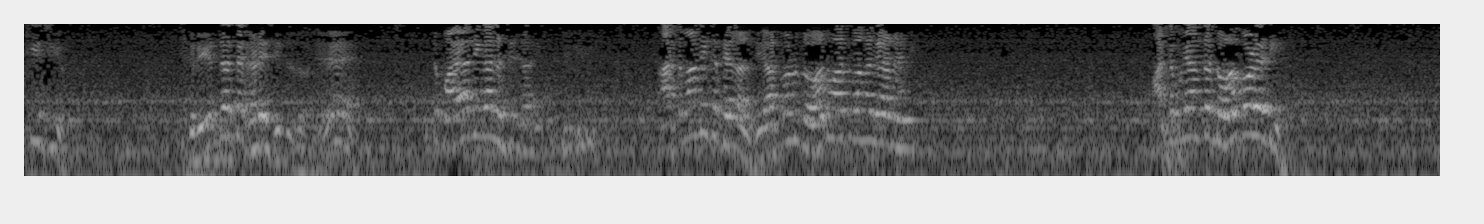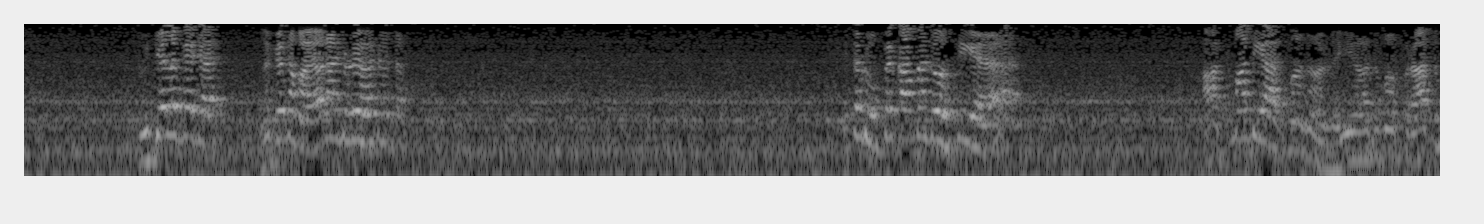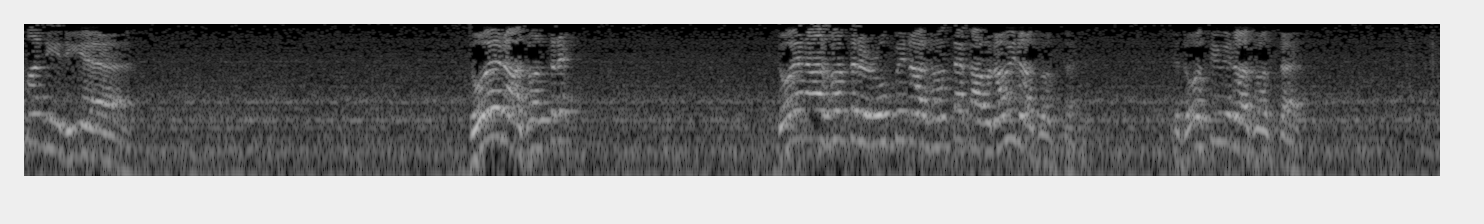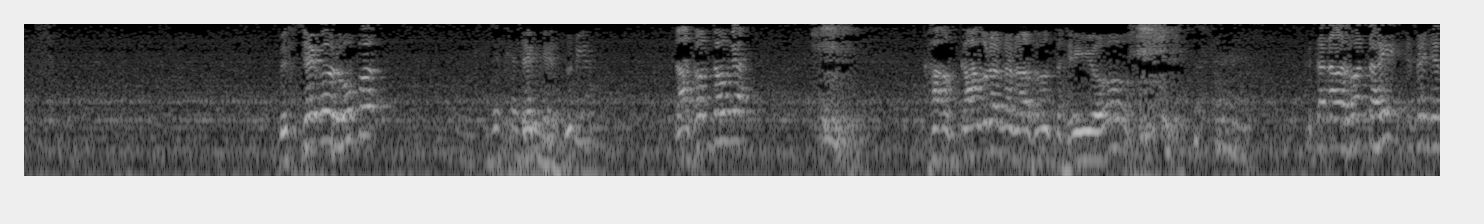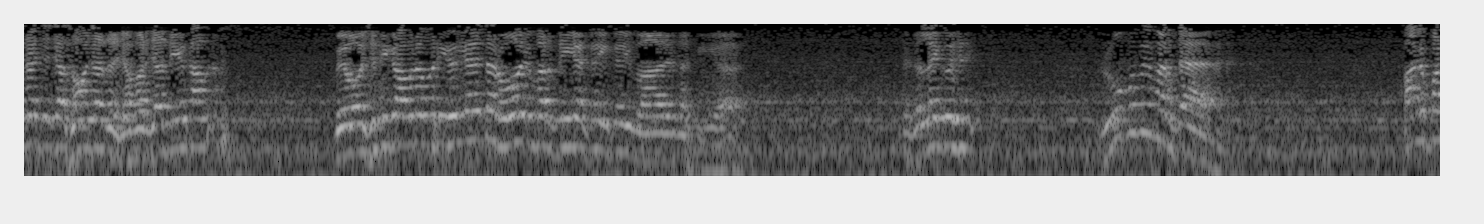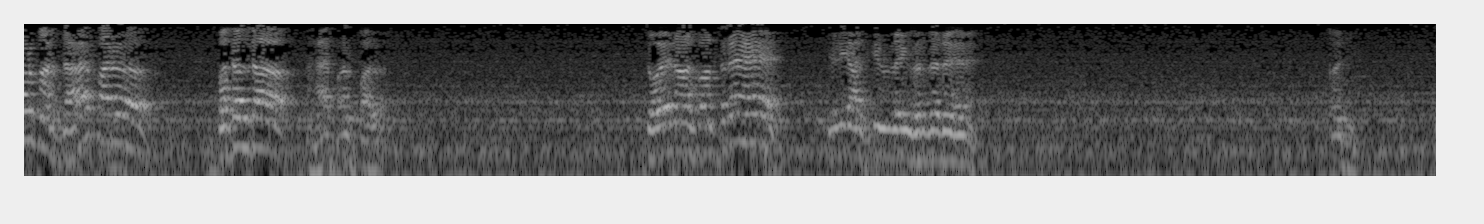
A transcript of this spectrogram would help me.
ਕੀ ਸੀ ਉਹ? ਸਰੀਰ ਦਾ ਤਾਂ ਖੜੇ ਸੀ ਦੋਏ ਤੇ ਮਾਇਆ ਦੀ ਗੱਲ ਸੀ ਸਾਰੀ। ਆਤਮਾ ਦੀ ਕਿੱਥੇ ਗੱਲ ਸੀ? ਆਤਮਾ ਨੂੰ ਦੋਹਾਂ ਨੂੰ ਆਤਮਾ ਦਾ ਗਿਆਨ ਹੈ। ਆਤਮ ਗਿਆਨ ਤਾਂ ਦੋਹਾਂ ਕੋਲੇ ਨਹੀਂ ਦੂਜੇ ਲੱਗੇ ਜਾਏ। ਲੱਗੇ ਤਾਂ ਮਾਇਆ ਨਾਲ ਜੁੜੇ ਹੋਏ ਨੇ ਤਾਂ। ਇਹ ਤਾਂ ਰੂਪੇ ਕਾਮੇ ਦੋਸਤੀ ਹੈ ਆਤਮਾ ਦੀ ਆਤਮਾ ਨਾਲ ਨਹੀਂ, ਆਤਮਾ ਪ੍ਰਾਤਮਾ ਦੀ ਨਹੀਂ ਹੈ। ਦੋਏ ਨਾਸਵੰਤਰੇ ਦੋਏ ਨਾਸਵੰਤਰੇ ਰੂਪ ਵੀ ਨਾਸਵੰਤ ਹੈ ਕਾਮਨਾ ਵੀ ਨਾਸਵੰਤ ਹੈ ਤੇ ਦੋਸਤੀ ਵੀ ਨਾਸਵੰਤ ਹੈ ਵਿਰਸੇ ਕੋ ਰੂਪ ਦੇਖੇ ਦੁਨੀਆ। ਨਾਸਵੰਤ ਹੋ ਗਿਆ। ਕਾਮਨਾ ਦਾ ਨਾਸਵੰਤ ਹੈ ਹੀ ਉਹ। ਕਿਤਾ ਨਾਸਵੰਤ ਹੈ ਇੱਥੇ ਜਿੰਨਾ ਚੀਜ਼ਾਂ ਸੌ ਜਾਂਦੇ ਜਾਂ ਮਰ ਜਾਂਦੀ ਹੈ ਕਾਮਨਾ। ਬੇਹੋਸ਼ ਦੀ ਕਾਮਨਾ ਮਰੀ ਹੋਈ ਹੈ ਤਾਂ ਰੋਜ਼ ਮਰਦੀ ਹੈ ਕਈ ਕਈ ਵਾਰ ਇਹਦਾ ਕੀ ਹੈ। ਤੇ ਗੱਲਾਂ ਹੀ ਕੁਝ ਰੂਪ ਵੀ ਮਰਦਾ ਹੈ। ਪਲ ਪਲ ਮਰਦਾ ਹੈ ਪਰ ਬਦਲਦਾ ਹੈ ਪਲ ਪਲ। ਦੋਏ ਨਾਸਵੰਤ ਨੇ ਜਿਹੜੀ ਆਸਕੀ ਨੂੰ ਲਈ ਫਿਰਦੇ ਨੇ ਹਾਂਜੀ।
